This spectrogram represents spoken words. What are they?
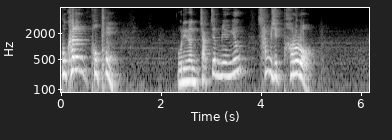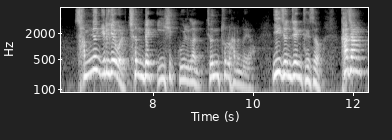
북한은 폭풍. 우리는 작전 명령 38호로 3년 1개월 1129일간 전투를 하는 거예요. 이 전쟁터에서 가장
